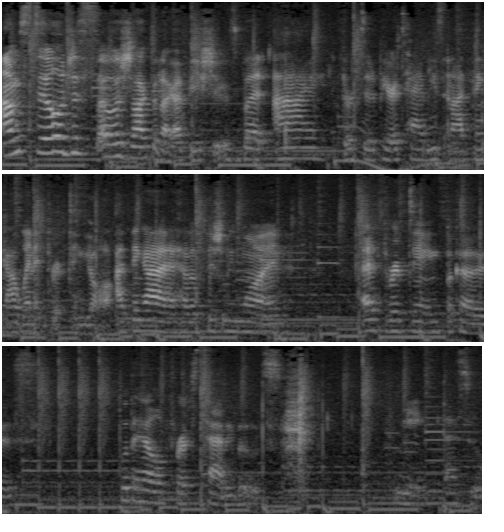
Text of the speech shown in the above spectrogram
I'm still just so shocked that I got these shoes, but I thrifted a pair of Tabis and I think I went at thrifting, y'all. I think I have officially won at thrifting because who the hell thrifts Tabi boots? me, that's who,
